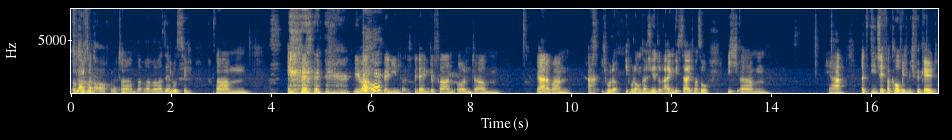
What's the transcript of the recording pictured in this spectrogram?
Ich Okay, lach dann auch mit. Ähm, war, war, war sehr lustig. Ähm, die war auch in Berlin und ich bin da hingefahren und ähm, ja, da waren, ach, ich wurde, ich wurde engagiert und eigentlich sage ich mal so, ich, ähm, ja, als DJ verkaufe ich mich für Geld.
